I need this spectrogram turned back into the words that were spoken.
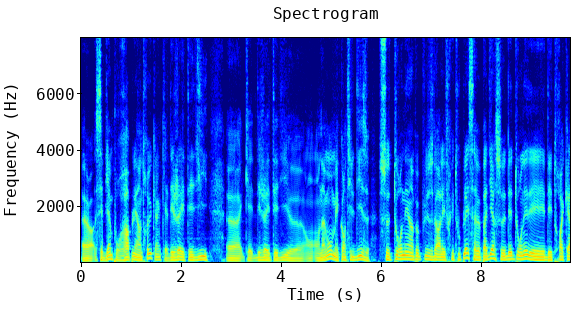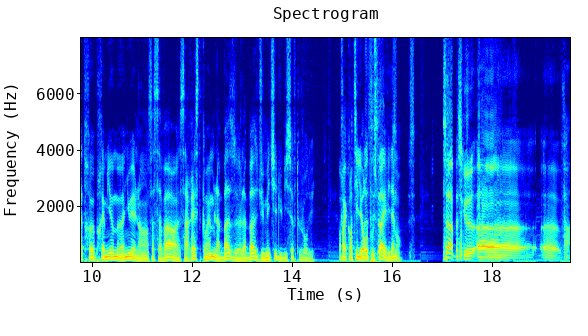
Alors c'est bien pour rappeler un truc hein, qui a déjà été dit, euh, qui a déjà été dit euh, en, en amont. Mais quand ils disent se tourner un peu plus vers les free-to-play, ça veut pas dire se détourner des, des 3-4 premiums annuels. hein. Ça, ça va, ça reste quand même la base, la base du métier d'Ubisoft aujourd'hui. Enfin, quand ils les Ah, c'est repoussent ça. pas, évidemment. Ça, parce que, euh, euh, enfin,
